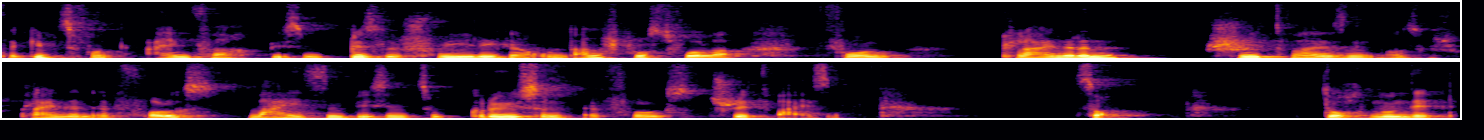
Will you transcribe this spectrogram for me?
Da gibt es von einfach bis ein bisschen schwieriger und anspruchsvoller, von kleineren Schrittweisen, also kleinen Erfolgsweisen bis hin zu größeren Erfolgsschrittweisen. So, doch nun denn,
